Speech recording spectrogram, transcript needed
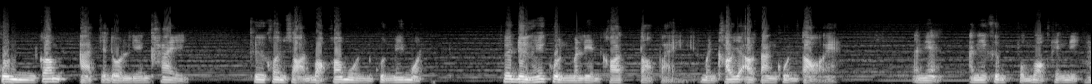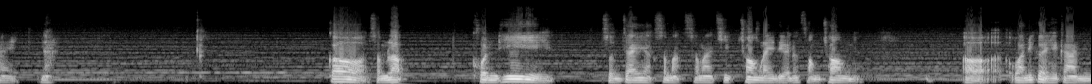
คุณก็อาจจะโดนเลี้ยงไข้ คือคนสอนบอกข้อมูลคุณไม่หมด พื่อดึงให้คุณมาเรียนคอร์สต่อไป เหมือนเขาจะเอาตังคุณต่อไงอันเนี้ย อันนี้คือผมบอกเทคนิคให้นะ ก็สำหรับคนที่สนใจอยากสมัครสมาชิกช่องรายเดือนทั้งสองช่องเนี่ยเอ่อวันที่เกิดเหตุการณ์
